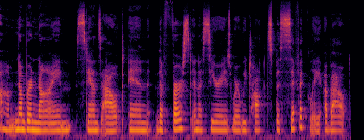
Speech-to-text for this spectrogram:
Um, number nine stands out in the first in a series where we talked specifically about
